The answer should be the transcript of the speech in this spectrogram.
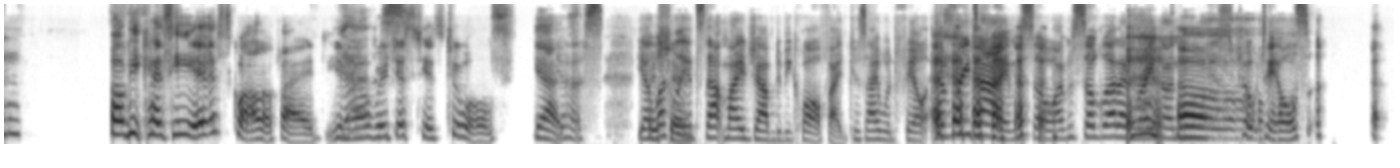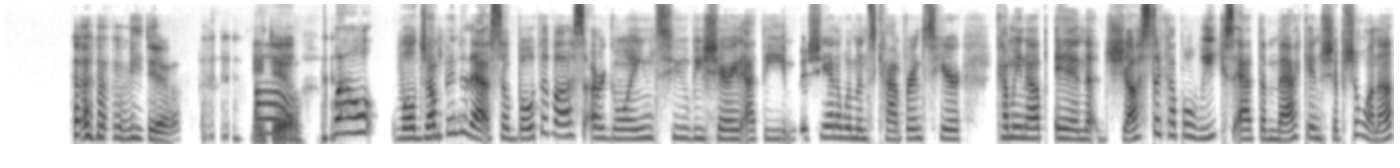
Well, because he is qualified, you yes. know, we're just his tools. Yes. Yes. Yeah. Luckily, sure. it's not my job to be qualified because I would fail every time. so I'm so glad I'm riding on oh. his coattails. Me too. Me too. Oh, well, we'll jump into that. So both of us are going to be sharing at the Michiana Women's Conference here coming up in just a couple weeks at the MEC in Shipshewana.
